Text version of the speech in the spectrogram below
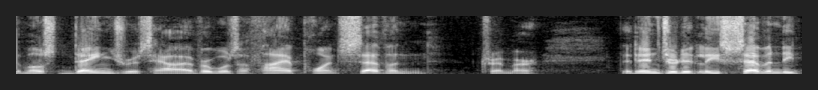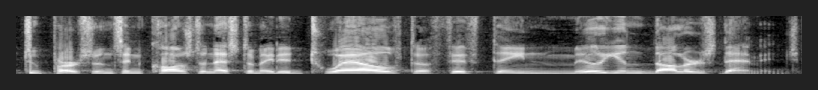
The most dangerous, however, was a 5.7 tremor that injured at least 72 persons and caused an estimated 12 to 15 million dollars damage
